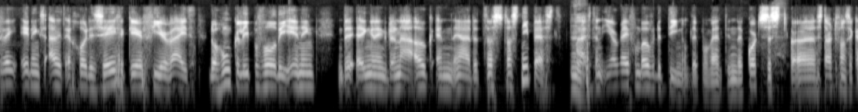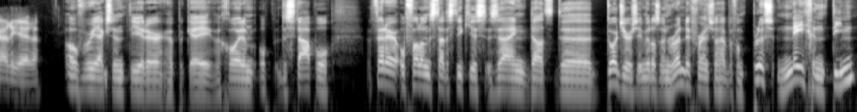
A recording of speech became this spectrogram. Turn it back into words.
2.2 innings uit en gooide zeven keer vier wijd. De honken liepen vol die inning, de inning daarna ook. En ja, dat was, dat was niet best. Hij heeft een ERA van boven de 10 op dit moment, in de kortste uh, start van zijn carrière. Overreaction theater, huppakee. We gooien hem op de stapel Verder opvallende statistiekjes zijn dat de Dodgers inmiddels een run differential hebben van plus 19. Uh, eh,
